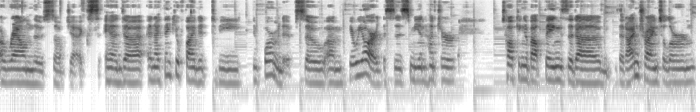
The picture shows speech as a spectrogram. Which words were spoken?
around those subjects. And uh, and I think you'll find it to be informative. So um, here we are. This is me and Hunter talking about things that uh, that I'm trying to learn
